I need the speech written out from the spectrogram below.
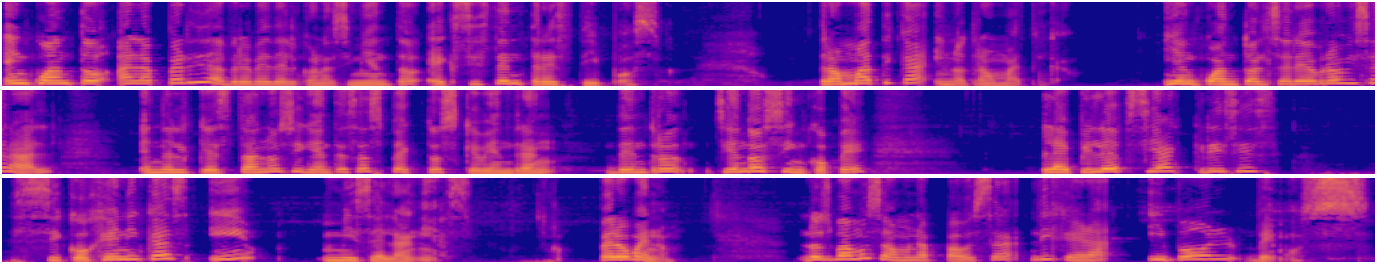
En cuanto a la pérdida breve del conocimiento, existen tres tipos, traumática y no traumática. Y en cuanto al cerebro visceral, en el que están los siguientes aspectos que vendrán dentro, siendo síncope, la epilepsia, crisis psicogénicas y misceláneas. Pero bueno, nos vamos a una pausa ligera y volvemos.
